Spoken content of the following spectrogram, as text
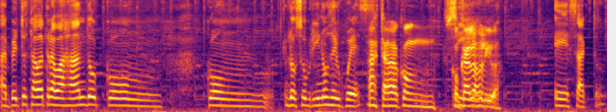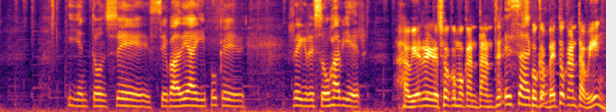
Alberto estaba trabajando con con los sobrinos del juez. Ah, estaba con, con Carlos Oliva. Exacto. Y entonces se va de ahí porque regresó Javier. Javier regresó como cantante. Exacto. Porque Alberto canta bien.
